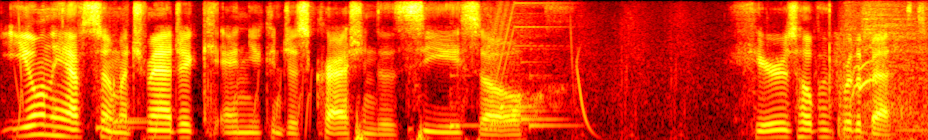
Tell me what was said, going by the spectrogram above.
you only have so much magic and you can just crash into the sea, so here's hoping for the best.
